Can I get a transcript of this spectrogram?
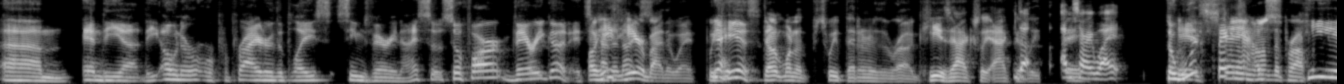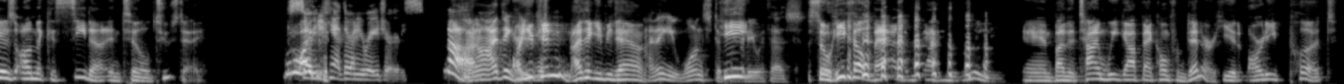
Um, and the uh, the owner or proprietor of the place seems very nice. So so far, very good. It's Oh, kinda he's here, by the way. We yeah, he is. don't want to sweep that under the rug. He is actually actively. I'm sorry, what? So He we're is staying on the property. He is on the casita until Tuesday. What do So I you can't throw any ragers. No, No, I think. are you wa- kidding? I think he'd be down. I think he wants to He- party with us. so he felt bad that we got here early, and by the time we got back home from dinner, he had already put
